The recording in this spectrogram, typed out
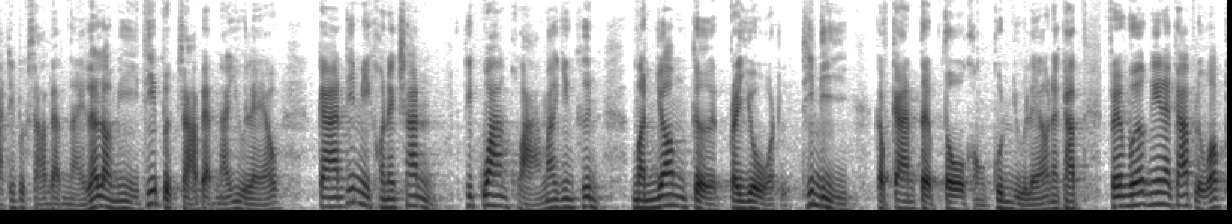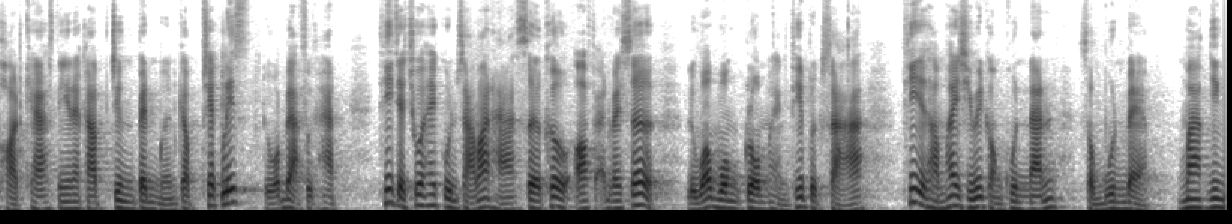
าดที่ปรึกษาแบบไหน แล้วเรามีที่ปรึกษาแบบไหนอยู่แล้ว การที่มี connection ที่กว้างขวางมากยิ่งขึ้น มันย่อมเกิดประโยชน์ที่ดีกับการเติบโตของคุณอยู่แล้วนะครับ framework นี้นะครับหรือว่าพอดแคสต์นี้นะครับจึงเป็นเหมือนกับ checklist หรือว่าแบบฝึกหัด ที่จะช่วยให้คุณสามารถหา Circle of Advisor หรือว่าวงกลมแห่งที่ปรึกษา ที่จะทำให้ชีวิตของคุณนั้น สมบูรณ์แบบมากยิ่ง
